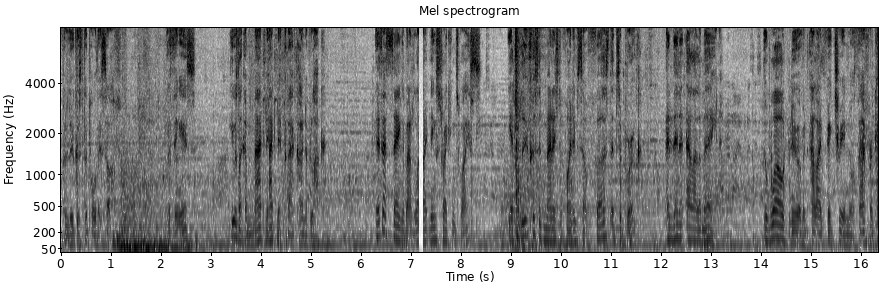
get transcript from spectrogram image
for Lucas to pull this off. The thing is, he was like a magnet for that kind of luck. There's that saying about lightning striking twice. Yet Lucas had managed to find himself first at Tobruk and then at El Alamein. The world knew of an Allied victory in North Africa.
